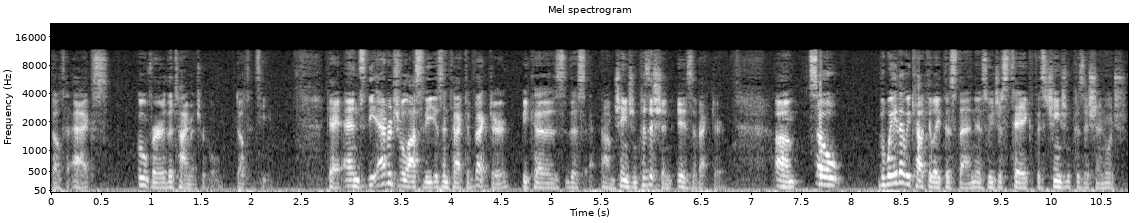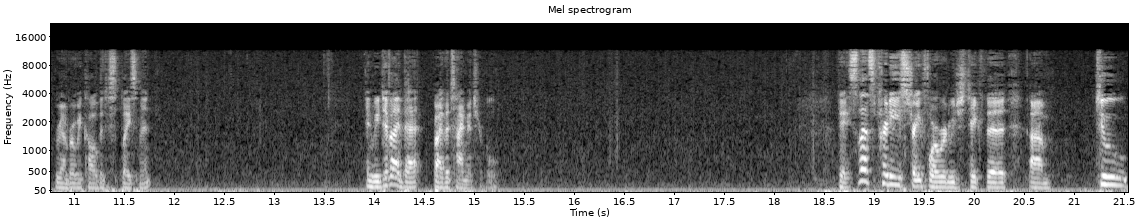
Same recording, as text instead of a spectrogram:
delta x over the time interval delta t. Okay, and the average velocity is in fact a vector because this um, change in position is a vector. Um, so the way that we calculate this then is we just take this change in position, which remember we call the displacement, and we divide that by the time interval. Okay, so that's pretty straightforward. We just take the um, two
